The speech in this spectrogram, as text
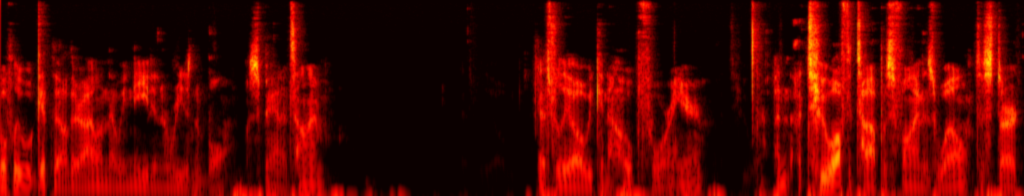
Hopefully we'll get the other island that we need in a reasonable span of time. That's really all we can hope for here. A, a two off the top was fine as well to start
